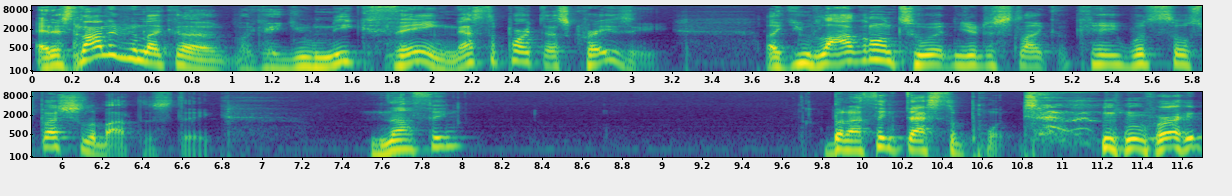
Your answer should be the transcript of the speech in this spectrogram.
And it's not even like a like a unique thing. That's the part that's crazy. Like you log on to it and you're just like, okay, what's so special about this thing? Nothing. But I think that's the point, right?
